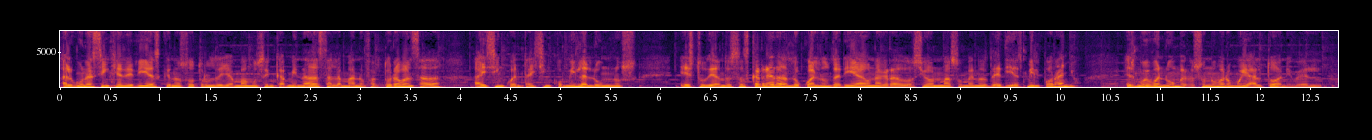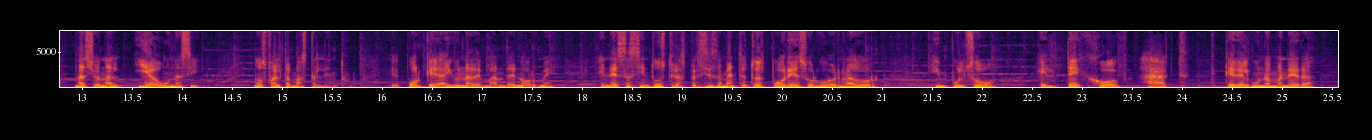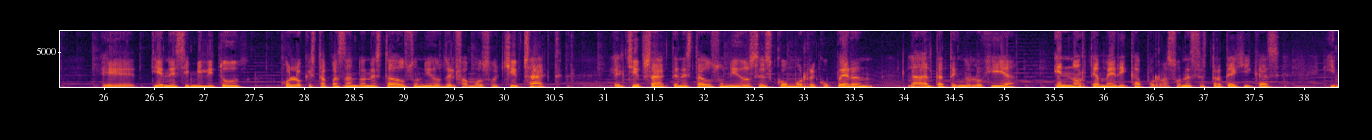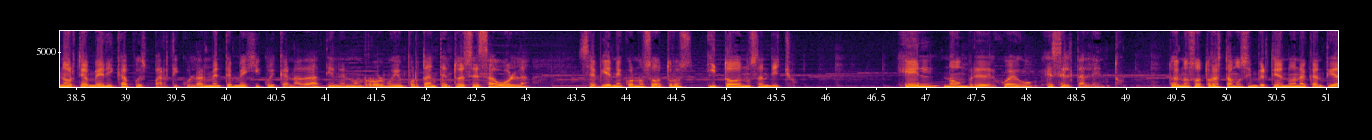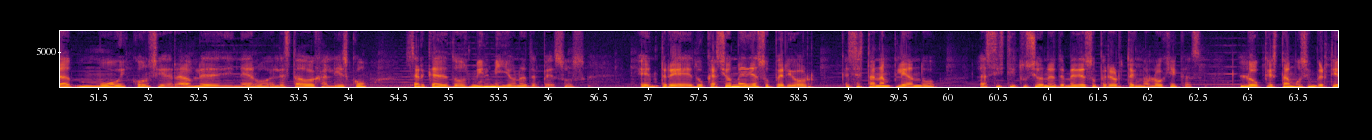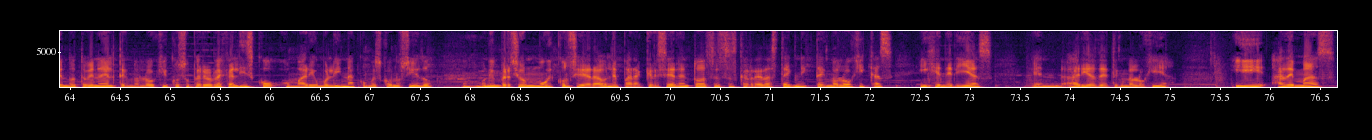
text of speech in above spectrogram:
algunas ingenierías que nosotros le llamamos encaminadas a la manufactura avanzada, hay 55 mil alumnos estudiando esas carreras, lo cual nos daría una graduación más o menos de 10 mil por año. Es muy buen número, es un número muy alto a nivel nacional y aún así nos falta más talento, eh, porque hay una demanda enorme en esas industrias precisamente. Entonces por eso el gobernador impulsó el Tech Hub Act, que de alguna manera eh, tiene similitud con lo que está pasando en Estados Unidos del famoso CHIPS Act. El CHIPS Act en Estados Unidos es cómo recuperan la alta tecnología en Norteamérica por razones estratégicas y Norteamérica, pues particularmente México y Canadá, tienen un rol muy importante. Entonces esa ola se viene con nosotros y todos nos han dicho, el nombre del juego es el talento. Entonces nosotros estamos invirtiendo una cantidad muy considerable de dinero, el Estado de Jalisco, cerca de 2 mil millones de pesos, entre educación media superior, que se están ampliando las instituciones de media superior tecnológicas, lo que estamos invirtiendo también en el Tecnológico Superior de Jalisco, o Mario Molina, como es conocido, una inversión muy considerable para crecer en todas esas carreras tecnológicas, ingenierías en áreas de tecnología, y además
